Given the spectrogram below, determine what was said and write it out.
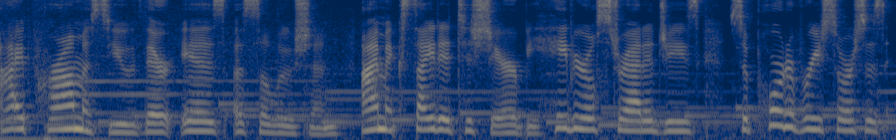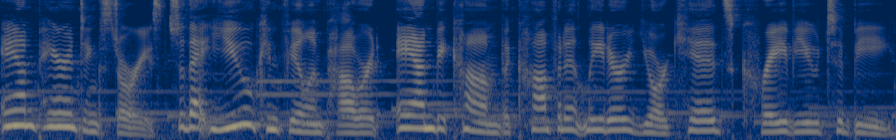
I promise you there is a solution. I'm excited to share behavioral strategies, supportive resources, and parenting stories so that you can feel empowered and become the confident leader your kids crave you to be.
